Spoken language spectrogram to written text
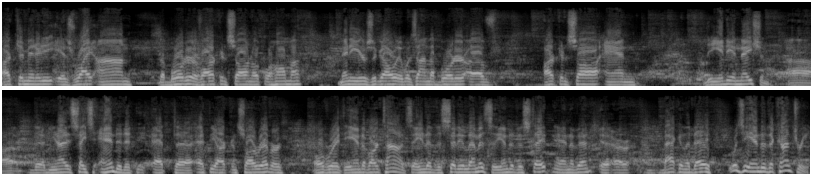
Our community is right on the border of Arkansas and Oklahoma. Many years ago, it was on the border of Arkansas and the Indian Nation. Uh, the United States ended at the at uh, at the Arkansas River, over at the end of our town. It's the end of the city limits, the end of the state, and event. Uh, back in the day, it was the end of the country.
